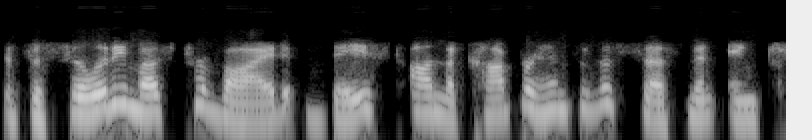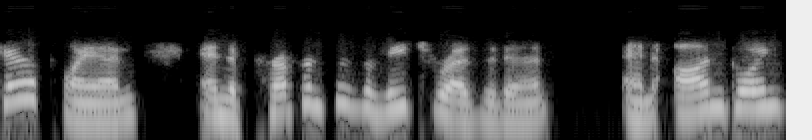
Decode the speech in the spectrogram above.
the facility must provide based on the comprehensive assessment and care plan and the preferences of each resident an ongoing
